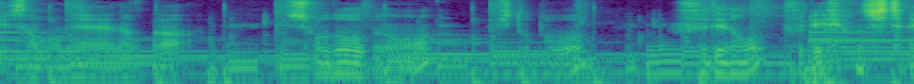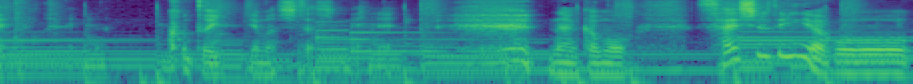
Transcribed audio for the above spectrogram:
モッチーさんもね、なんか、書道部の人と筆のプレイをしたいみたいなこと言ってましたしね。なんかもう、最終的にはこ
